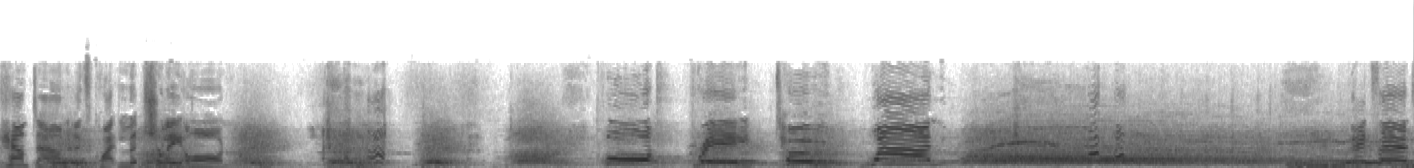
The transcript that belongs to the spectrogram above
countdown is quite literally on. Four, three, two, one. That's it.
